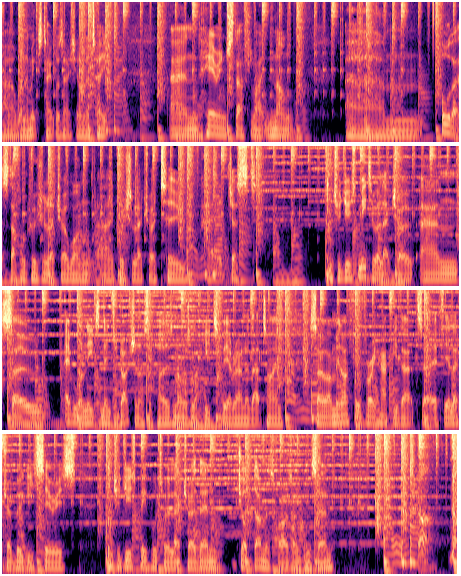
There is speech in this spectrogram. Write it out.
uh, when a mixtape was actually on a tape. And hearing stuff like Nunk, um, all that stuff on Crucial Electro 1 uh, Crucial Electro 2, uh, it just introduced me to electro, and so everyone needs an introduction, I suppose. And I was lucky to be around at that time. So, I mean, I feel very happy that uh, if the Electro Boogie series introduced people to electro, then job done as far as I'm concerned. No,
